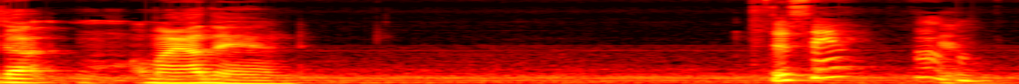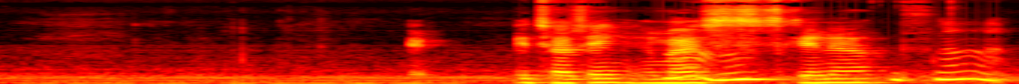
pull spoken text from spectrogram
that on my other hand. This hand? Mm it, it's touching in my skin now. It's not.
